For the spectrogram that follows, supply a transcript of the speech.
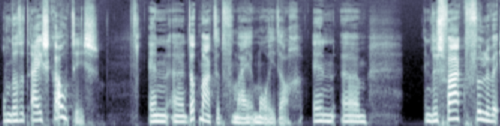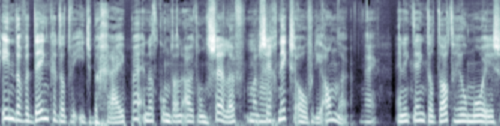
omdat het ijskoud is. En eh, dat maakt het voor mij een mooie dag. En, ehm, en dus vaak vullen we in dat we denken dat we iets begrijpen. En dat komt dan uit onszelf, maar dat Mhm. zegt niks over die ander. Nee. En ik denk dat dat heel mooi is,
